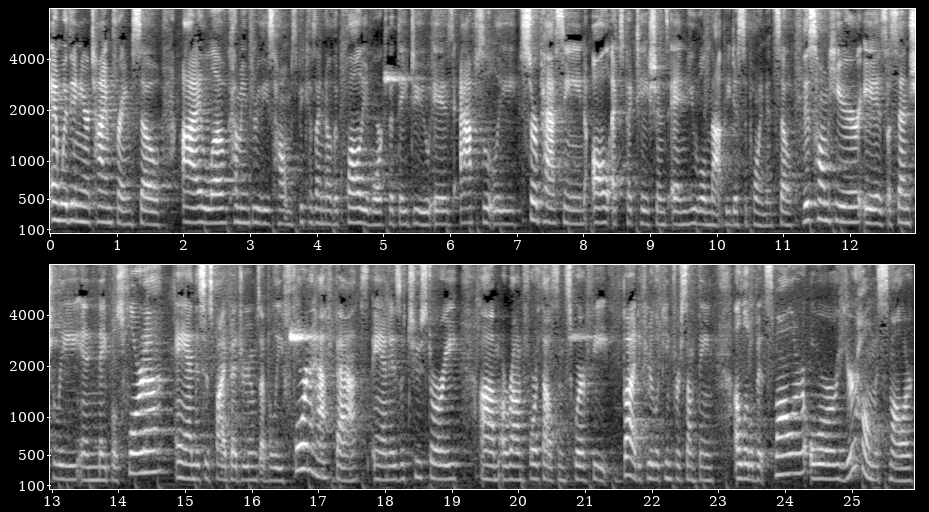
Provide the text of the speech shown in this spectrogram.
and within your time frame. So I love coming through these homes because I know the quality of work that they do is absolutely surpassing all expectations and you will not be disappointed. So this home here is essentially in Naples, Florida, and this is five bedrooms, I believe four and a half baths max and is a two-story, um, around 4,000 square feet. But if you're looking for something a little bit smaller or your home is smaller,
